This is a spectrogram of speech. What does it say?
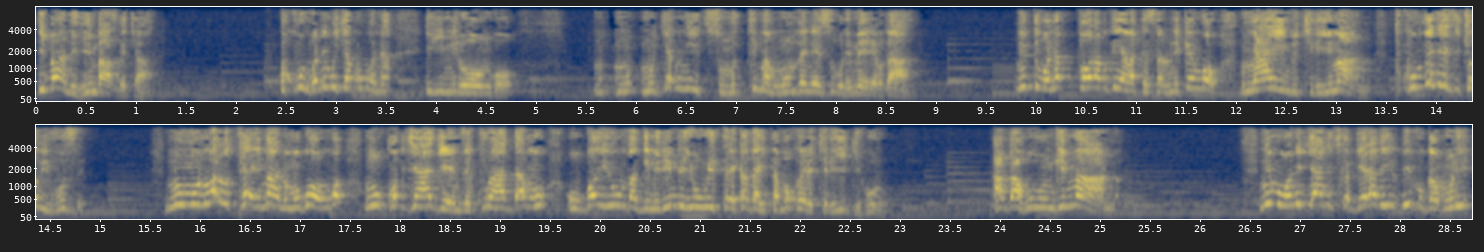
Imana ihimbazwe cyane. Bakundwa nimujya mubona iyi mirongo mujye mwitsa umutima mwumve neza uburemere bwayo. Nitubona paul abwiye abatesalonike ngo mwahindukiriye imana. Twumve neza icyo bivuze. Ni umuntu wari uteye imana umugongo nk'uko byagenze kuri adamu ubwo yumvaga imirindi y'uwiteka agahitamo kwerekera iy'igihuru. Agahunga imana. Nimubona ibyanditswe byera bivuga muri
